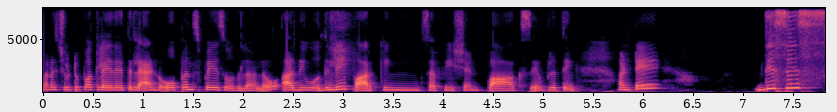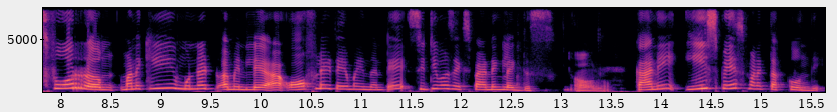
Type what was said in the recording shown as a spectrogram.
మన చుట్టుపక్కల ఏదైతే ల్యాండ్ ఓపెన్ స్పేస్ వదిలాలో అది వదిలి పార్కింగ్ సఫిషియంట్ పార్క్స్ ఎవ్రీథింగ్ అంటే దిస్ ఈస్ ఫర్ మనకి మున్నట్ ఐ మీన్ ఆఫ్ లైట్ ఏమైందంటే city was expanding like this అవును. కానీ ఈ స్పేస్ మనకు తక్కువ ఉంది.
